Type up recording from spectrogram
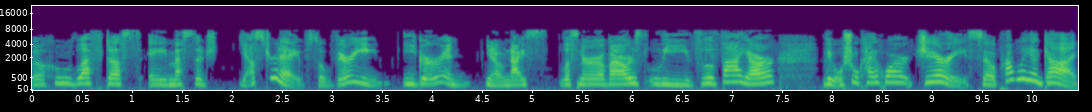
uh, who left us a message yesterday. So very eager and you know nice listener of ours, Li Zifayer, Liu Shukaihua, Jerry. So probably a guy,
